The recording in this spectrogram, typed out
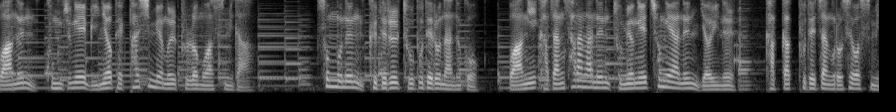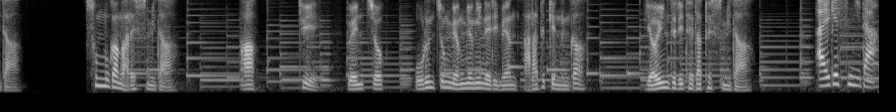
왕은 궁중의 미녀 180명을 불러 모았습니다. 손무는 그들을 두 부대로 나누고 왕이 가장 사랑하는 두 명의 총애하는 여인을 각각 부대장으로 세웠습니다. 손무가 말했습니다. 앞, 뒤, 왼쪽, 오른쪽 명령이 내리면 알아듣겠는가? 여인들이 대답했습니다. 알겠습니다.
